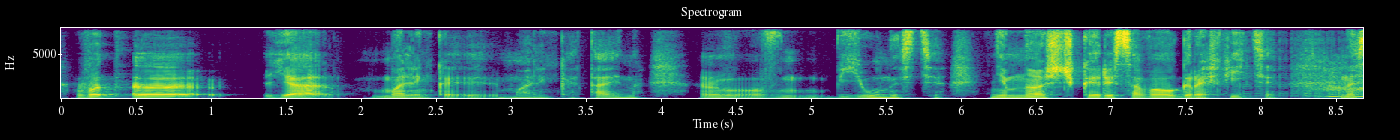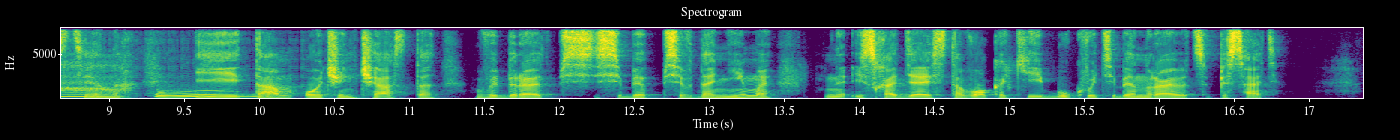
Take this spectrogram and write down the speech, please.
Вот э, я маленькая, маленькая тайна э, в, в юности немножечко рисовал граффити на стенах, и там очень часто выбирают себе псевдонимы, исходя из того, какие буквы тебе нравится писать.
